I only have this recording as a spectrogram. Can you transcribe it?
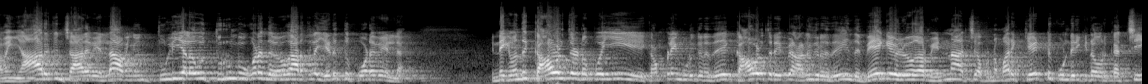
அவன் யாருக்கும் சாரவே இல்லை. அவங்க வந்து துளியளவு துரும்பு கூட இந்த விவகாரத்தில் எடுத்து போடவே இல்லை. இன்றைக்கி வந்து காவல்துறையிட்ட போய் கம்ப்ளைண்ட் கொடுக்கறது காவல்துறை போய் அணுகிறது இந்த வேங்கை விவகாரம் என்ன ஆச்சு அப்படின்ற மாதிரி கேட்டு கொண்டிருக்கிற ஒரு கட்சி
